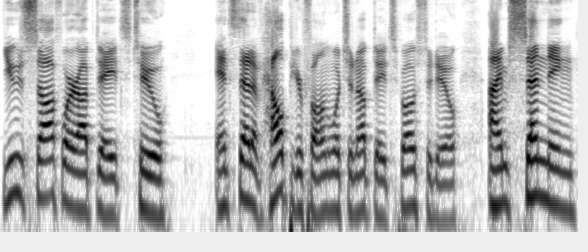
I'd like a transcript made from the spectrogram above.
use software updates to instead of help your phone, which an update's supposed to do, I'm sending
